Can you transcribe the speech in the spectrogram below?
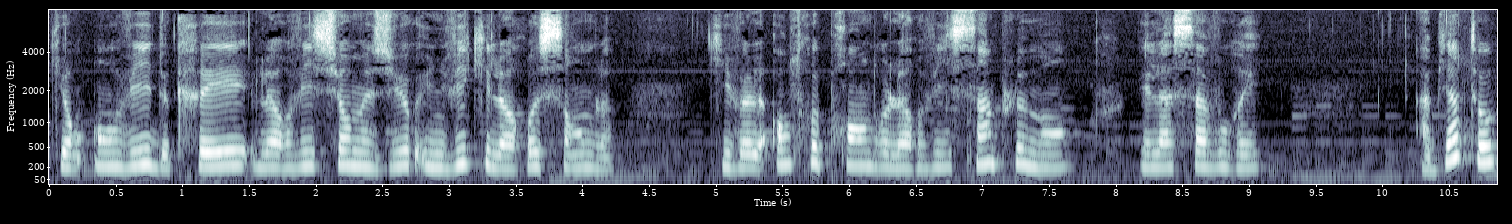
qui ont envie de créer leur vie sur mesure, une vie qui leur ressemble, qui veulent entreprendre leur vie simplement et la savourer. À bientôt!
